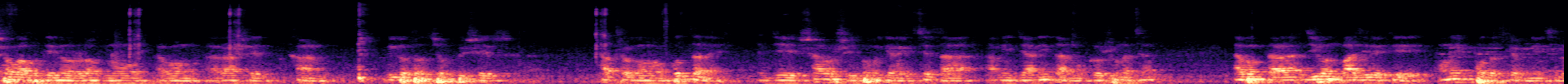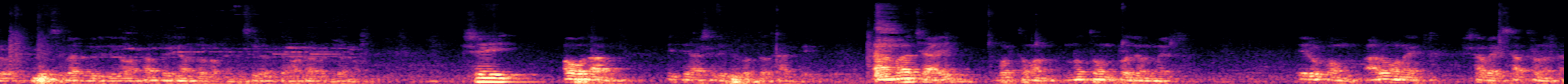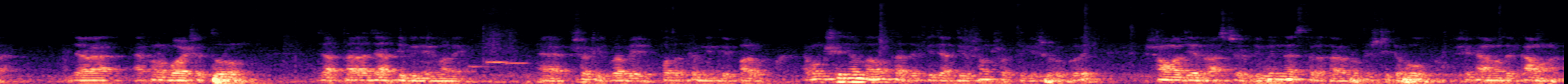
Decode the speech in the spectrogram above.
সভাপতি নরলগ্ন এবং রাশেদ খান বিগত চব্বিশের ছাত্রগণ অভ্যুত্থানে যে সাহসী ভূমিকা রেখেছে, তা আমি জানি, তার মুখেও শুনেছেন এবং তারা জীবন বাজি রেখে অনেক পদক্ষেপ নিয়েছিল ফেসিবাদ বিরোধী গণতান্ত্রিক আন্দোলনে, ফেসিবাদকে হটানোর জন্য। সেই অবদান ইতিহাসে লিপিবদ্ধ থাকবে। আমরা চাই বর্তমান নতুন প্রজন্মের এরকম আরও অনেক সাবেক ছাত্রনেতা যারা এখনও বয়সের তরুণ, যা তারা জাতি বিনির্মাণে সঠিকভাবে পদক্ষেপ নিতে পারুক এবং সেজন্য তাদেরকে জাতীয় সংসদ থেকে শুরু করে সমাজের, রাষ্ট্রের বিভিন্ন স্তরে তারা প্রতিষ্ঠিত হোক, সেটা আমাদের কামনা।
